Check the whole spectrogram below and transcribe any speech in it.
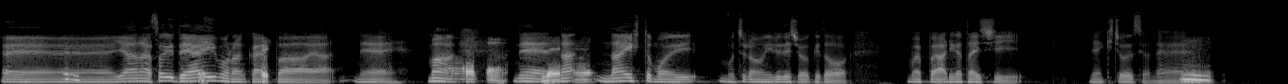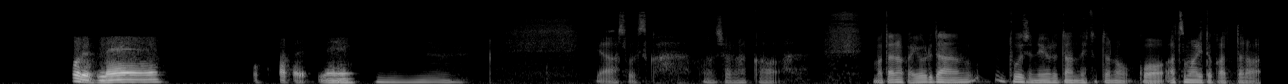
えー、いやな、そういう出会いもなんかやっぱ、ね、まあ、ねねな、ない人もいもちろんいるでしょうけど、もうやっぱりありがたいし、ね、貴重ですよね。うん。そうですね。大きかったですね。うんいや、そうですか。まあ、じゃあなんか、またなんかヨルダン、当時のヨルダンの人とのこう集まりとかあったら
